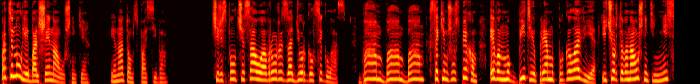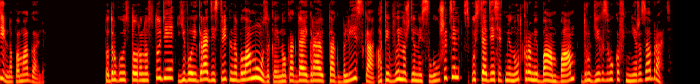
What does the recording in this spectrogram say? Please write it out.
протянул ей большие наушники. И на том спасибо. Через полчаса у Авроры задергался глаз. Бам-бам-бам! С таким же успехом Эван мог бить ее прямо по голове, и чертовы наушники не сильно помогали. По другую сторону студии его игра действительно была музыкой, но когда играют так близко, а ты вынужденный слушатель, спустя 10 минут, кроме бам-бам, других звуков не разобрать.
